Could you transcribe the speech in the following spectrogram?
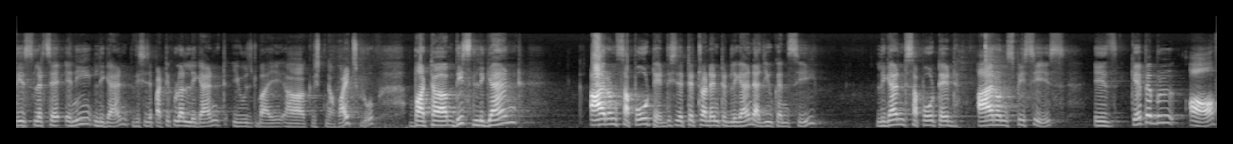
this let us say any ligand this is a particular ligand used by uh, Christina White's group but uh, this ligand iron supported this is a tetradentate ligand as you can see ligand supported iron species is capable of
